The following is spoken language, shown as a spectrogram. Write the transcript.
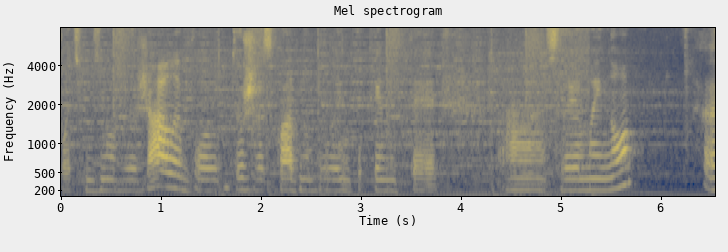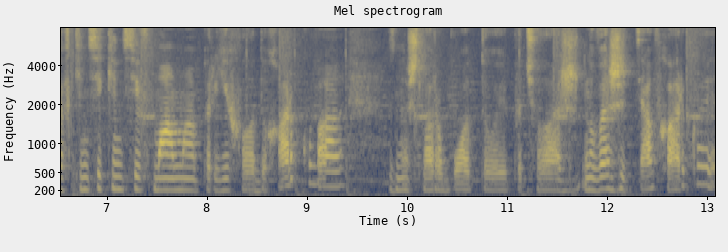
потім знову виїжджали, бо дуже складно було їм покинути своє майно. Е, В кінці кінців мама переїхала до Харкова, знайшла роботу і почала нове життя в Харкові.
